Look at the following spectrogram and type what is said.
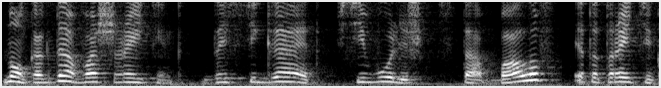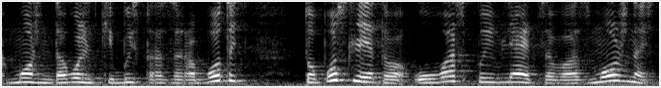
Но когда ваш рейтинг достигает всего лишь 100 баллов, этот рейтинг можно довольно таки быстро заработать, то после этого у вас появляется возможность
